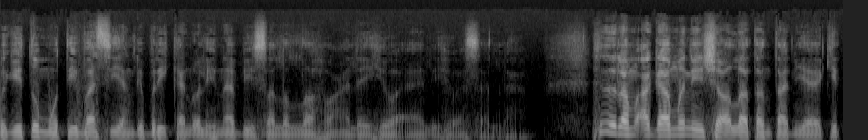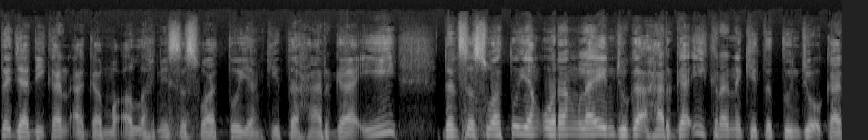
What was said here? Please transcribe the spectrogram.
Begitu motivasi yang diberikan oleh Nabi sallallahu alaihi wasallam. Dalam agama ni insya-Allah tuan-tuan ya, kita jadikan agama Allah ni sesuatu yang kita hargai dan sesuatu yang orang lain juga hargai kerana kita tunjukkan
